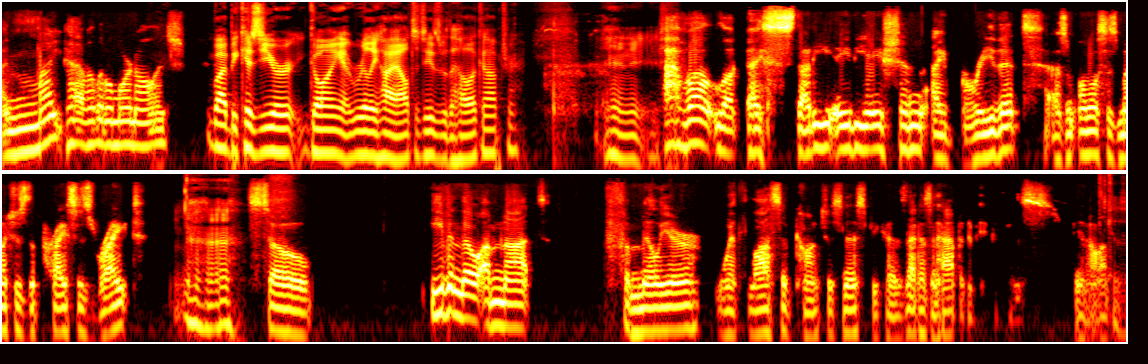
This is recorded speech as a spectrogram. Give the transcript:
I might have a little more knowledge. Why? Because you're going at really high altitudes with a helicopter, and Ah, well, look, I study aviation. I breathe it as almost as much as the price is right. uh-huh. So, even though I'm not familiar with loss of consciousness, because that doesn't happen to me, because you know I'm,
